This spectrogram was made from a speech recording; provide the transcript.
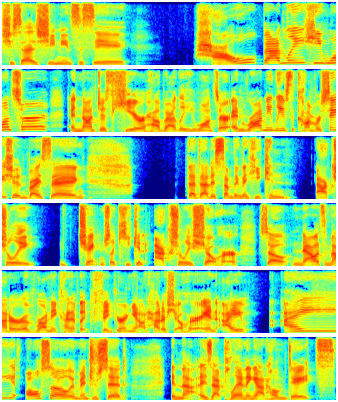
she says she needs to see how badly he wants her and not just hear how badly he wants her. And Rodney leaves the conversation by saying that that is something that he can actually change. Like he can actually show her. So now it's a matter of Rodney kind of like figuring out how to show her. And I I also am interested in that. Is that planning at home dates?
